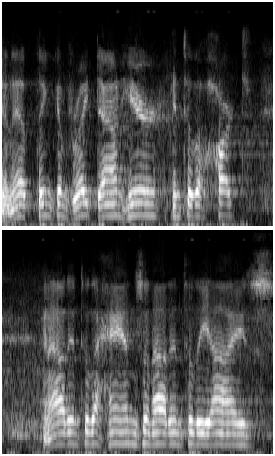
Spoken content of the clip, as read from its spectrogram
And that thing comes right down here into the heart and out into the hands and out into the eyes.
